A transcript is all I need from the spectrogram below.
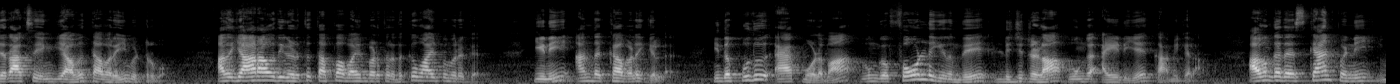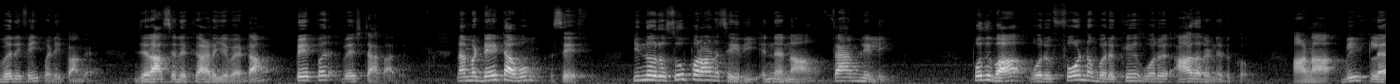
ஜெராக்ஸை எங்கேயாவது தவறையும் விட்டுருவோம். அதை யாராவது எடுத்து தப்பாக பயன்படுத்துறதுக்கு வாய்ப்பும் இருக்குது இனி அந்த கவலை இல்லை. இந்த புது ஆப் மூலமாக உங்கள் ஃபோனில் இருந்தே டிஜிட்டலாக உங்கள் ஐடியை காமிக்கலாம். அவங்க அதை ஸ்கேன் பண்ணி வெரிஃபை பண்ணிப்பாங்க. ஜெராக்ஸ் எடுக்க அழைய வேண்டாம் பேப்பர் வேஸ்ட் ஆகாது. நம்ம டேட்டாவும் சேஃப் இன்னொரு சூப்பரான செய்தி என்னென்னா ஃபேமிலி லிங்க் பொதுவாக ஒரு ஃபோன் நம்பருக்கு ஒரு ஆதார் எண் இருக்கும். ஆனால் வீட்டில்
